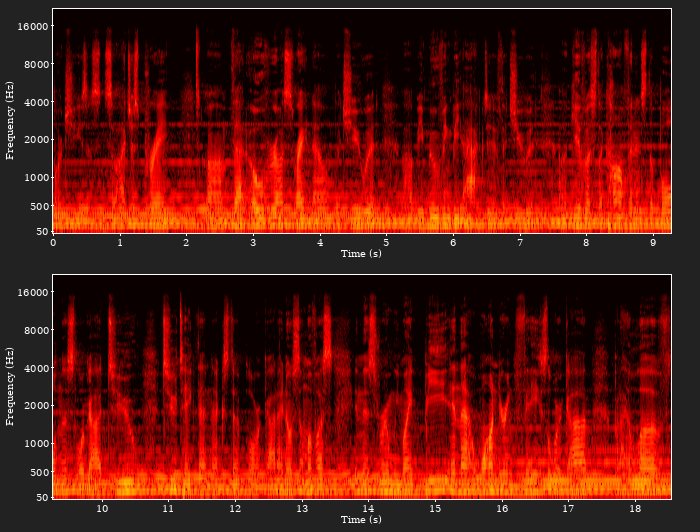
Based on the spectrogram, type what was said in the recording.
Lord Jesus. And so I just pray um, that over us right now, that you would uh, be moving, be active, that you would give us the confidence, the boldness, Lord God, to to take that next step, Lord God. I know some of us in this room we might be in that wandering phase, Lord God, but I loved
